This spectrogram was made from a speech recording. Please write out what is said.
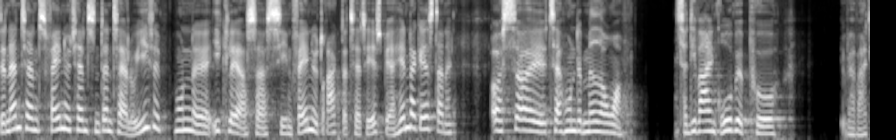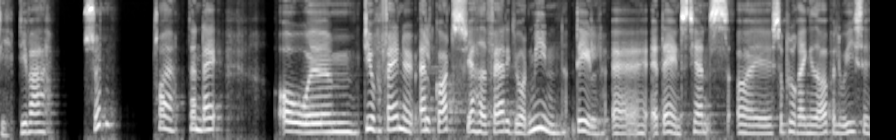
Den anden chance, Fanø-chancen, den tager Louise. Hun øh, iklærer sig sin Fanø-dragt og tager til Esbjerg og henter gæsterne, og så øh, tager hun dem med over. Så de var en gruppe på, hvad var de? De var 17 tror jeg, den dag. Og øh, de var på Fanø, alt godt. Jeg havde færdiggjort min del af, af dagens chance, og øh, så blev ringet op af Louise,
